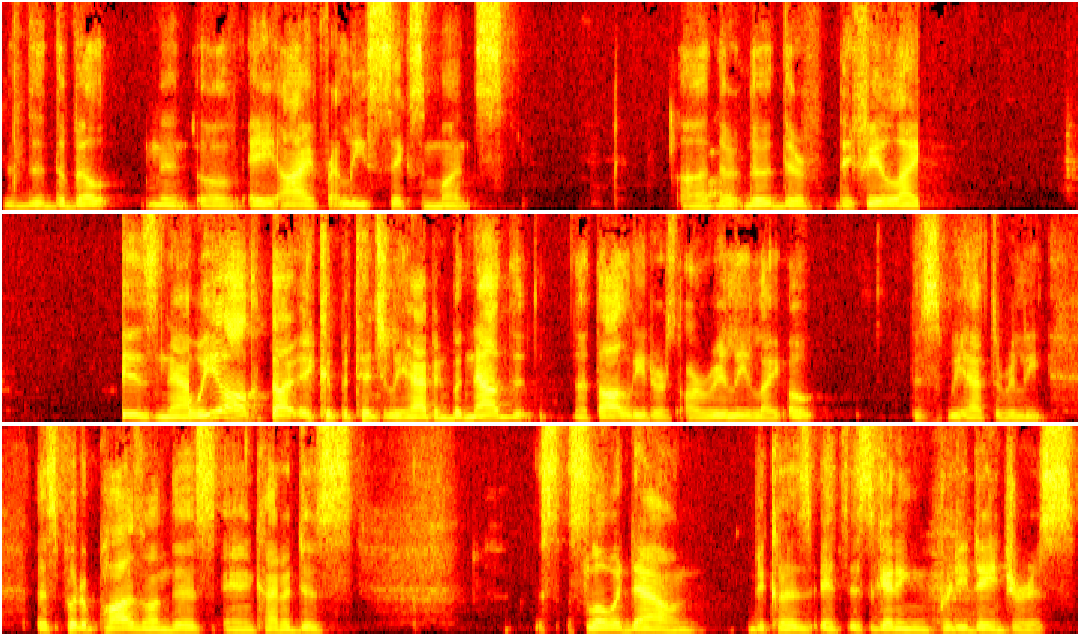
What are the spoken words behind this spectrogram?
the development of AI for at least six months. Uh, wow. they're, they're, they're, they feel like is now. We all thought it could potentially happen, but now the, the thought leaders are really like, oh, this we have to really let's put a pause on this and kind of just s- slow it down because it's it's getting pretty dangerous.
